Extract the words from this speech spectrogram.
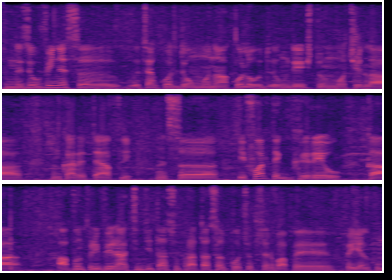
Dumnezeu vine să îți acorde o mână acolo de unde ești tu, în mocila în care te afli. Însă e foarte greu ca având privirea țintită asupra ta, să-l poți observa pe, pe el cum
